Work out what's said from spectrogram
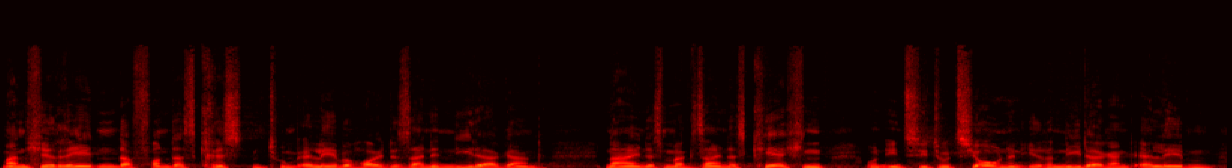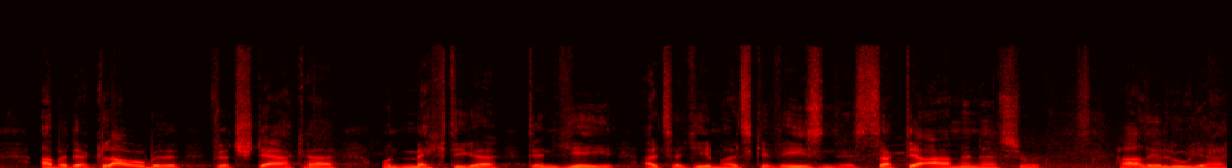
Manche reden davon, das Christentum erlebe heute seinen Niedergang. Nein, es mag sein, dass Kirchen und Institutionen ihren Niedergang erleben, aber der Glaube wird stärker und mächtiger denn je, als er jemals gewesen ist. Sagt der Amen dazu? Halleluja.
